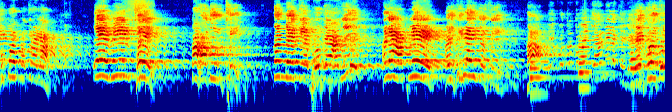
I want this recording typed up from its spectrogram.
છુપો પત્ર લાવ. એ વીર છે બહાદુર છે. ગમે તે ભોગે આવી અને આપણે અહીંથી લઈ જશે. હા. એક પત્ર તો મેં ક્યારની લખી જાય છે?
